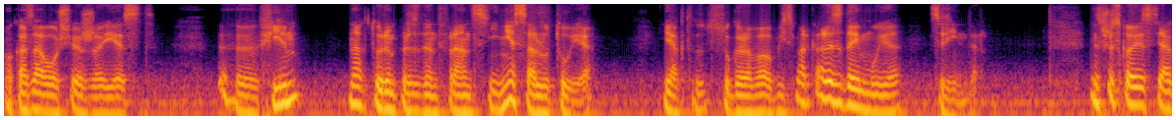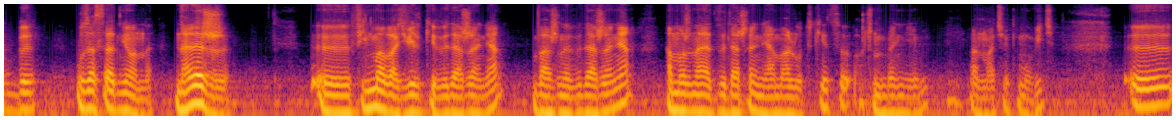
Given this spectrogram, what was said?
okazało się, że jest y, film, na którym prezydent Francji nie salutuje, jak to sugerował Bismarck, ale zdejmuje cylinder. Więc wszystko jest jakby uzasadnione. Należy y, filmować wielkie wydarzenia, ważne wydarzenia, a może nawet wydarzenia malutkie, co, o czym będzie pan Maciek mówić. Y,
